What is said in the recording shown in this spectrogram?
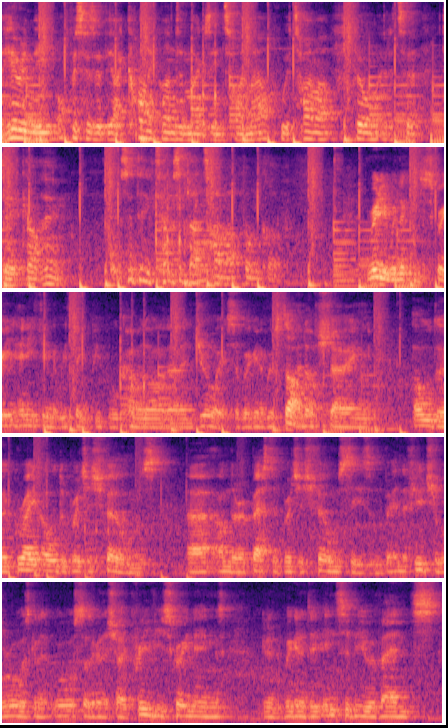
I'm here in the offices of the iconic London magazine Time Out with Time Out film editor Dave Calhoun. So Dave, tell us about Time Out Film Club. Really, we're looking to screen anything that we think people will come along and enjoy. So we're going to, we've started off showing older, great older British films uh, under a Best of British Films season. But in the future, we're always going to, we're also going to show preview screenings. We're going to, we're going to do interview events.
